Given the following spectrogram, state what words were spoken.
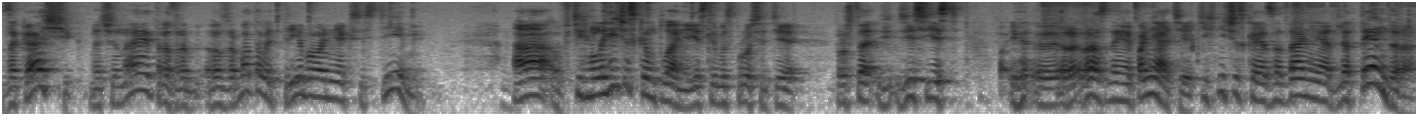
заказчик начинает разраб- разрабатывать требования к системе. А в технологическом плане, если вы спросите, просто здесь есть э, э, разные понятия. Техническое задание для тендера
